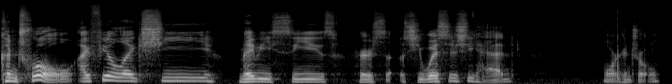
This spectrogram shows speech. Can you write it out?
control. I feel like she maybe sees herself. She wishes she had more control,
